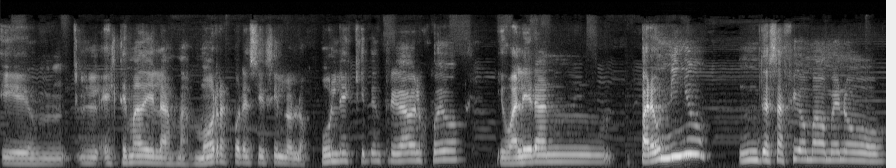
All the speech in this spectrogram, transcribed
Em, el tema de las mazmorras, por así decirlo, los puzzles que te entregaba el juego, igual eran para un niño un desafío más o menos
